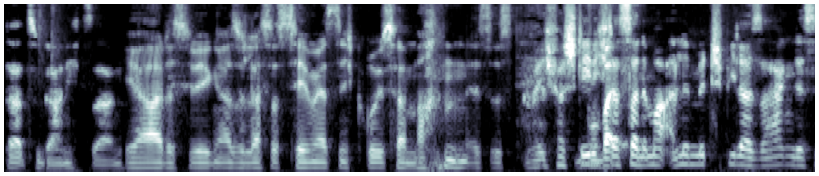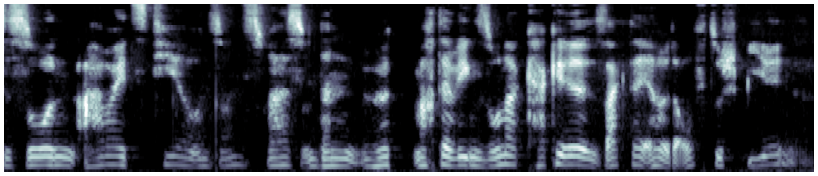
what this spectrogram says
dazu gar nichts sagen. Ja, deswegen, also lass das Thema jetzt nicht größer machen. Es ist. Aber ich verstehe nicht, dass dann immer alle Mitspieler sagen, das ist so ein Arbeitstier und sonst was und dann hört, macht er wegen so einer Kacke, sagt er, er hört auf zu spielen.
